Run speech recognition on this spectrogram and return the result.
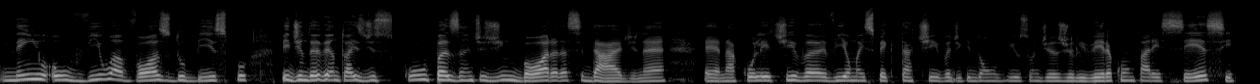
nem ouviu a voz do bispo pedindo eventuais desculpas antes de ir embora da cidade, né? É, na coletiva havia uma expectativa de que Dom Wilson Dias de Oliveira comparecesse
